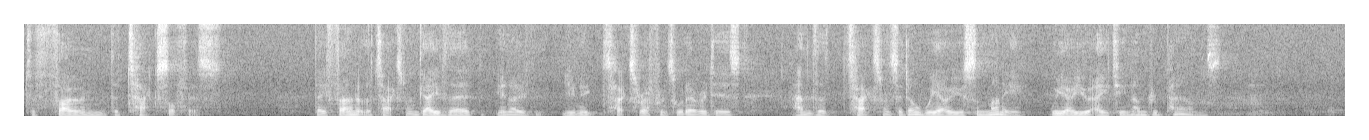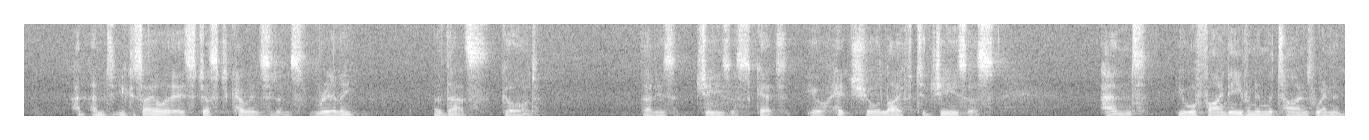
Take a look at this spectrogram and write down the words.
to phone the tax office. They phoned at the taxman, gave their, you know, unique tax reference, whatever it is, and the taxman said, oh, we owe you some money. We owe you £1,800. And, and you can say, oh, it's just coincidence. Really? No, that's God. That is Jesus. Get your, hitch your life to Jesus, and you will find even in the times when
